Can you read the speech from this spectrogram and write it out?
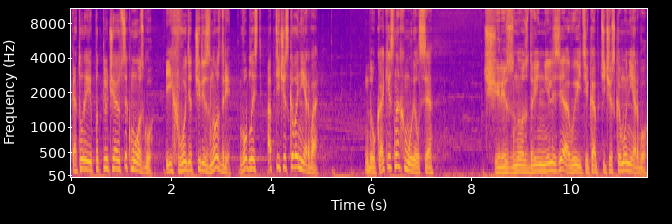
которые подключаются к мозгу. Их вводят через ноздри в область оптического нерва». Дукакис нахмурился. «Через ноздри нельзя выйти к оптическому нерву».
